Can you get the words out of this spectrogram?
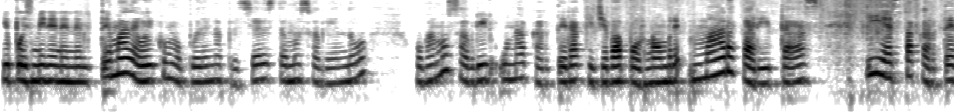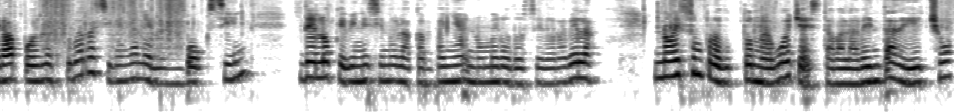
Y pues miren, en el tema de hoy, como pueden apreciar, estamos abriendo o vamos a abrir una cartera que lleva por nombre Margaritas. Y esta cartera pues la estuve recibiendo en el unboxing de lo que viene siendo la campaña número 12 de Arabella. No es un producto nuevo, ya estaba a la venta, de hecho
